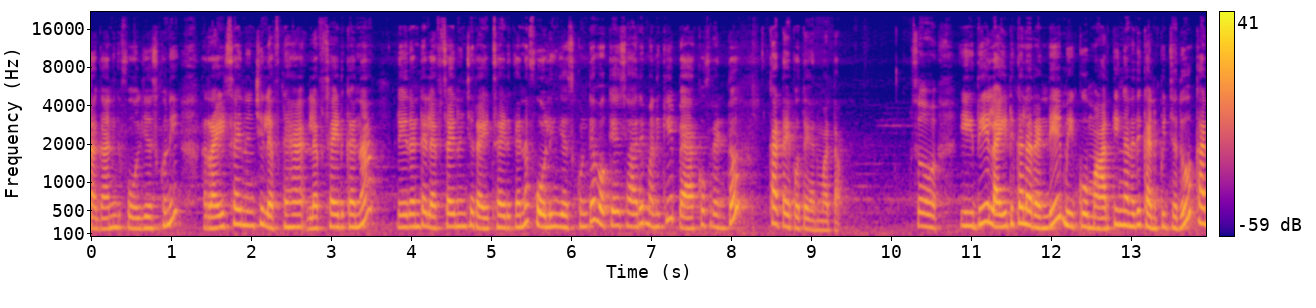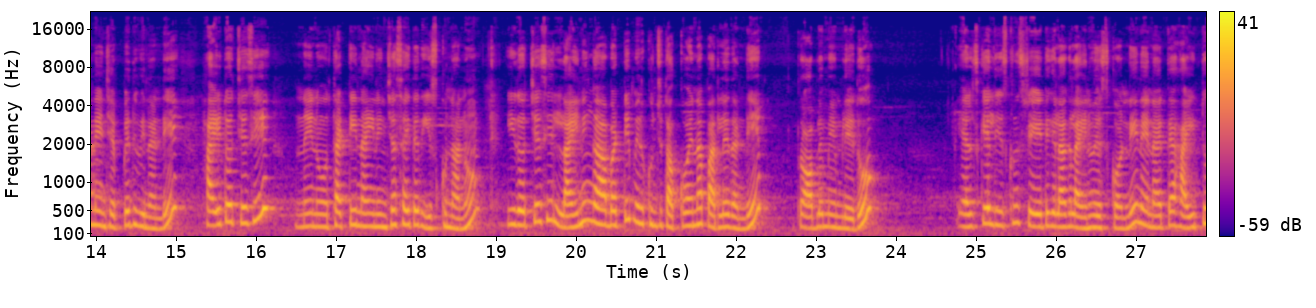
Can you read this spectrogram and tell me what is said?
సగానికి ఫోల్డ్ చేసుకుని రైట్ సైడ్ నుంచి లెఫ్ట్ హ్యాండ్ లెఫ్ట్ సైడ్ కన్నా లేదంటే లెఫ్ట్ సైడ్ నుంచి రైట్ సైడ్కైనా ఫోల్డింగ్ చేసుకుంటే ఒకేసారి మనకి బ్యాక్ ఫ్రంట్ కట్ అయిపోతాయి అనమాట సో ఇది లైట్ కలర్ అండి. మీకు మార్కింగ్ అనేది కనిపించదు. కానీ నేను చెప్పేది వినండి. హైట్ వచ్చేసి నేను థర్టీ నైన్ ఇంచెస్ అయితే తీసుకున్నాను. ఇది వచ్చేసి లైనింగ్ కాబట్టి మీరు కొంచెం తక్కువైనా పర్లేదండి. ప్రాబ్లం ఏం లేదు. ఎల్ స్కేల్ తీసుకుని స్ట్రేట్గా ఇలాగ లైన్ వేసుకోండి. నేనైతే హైట్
